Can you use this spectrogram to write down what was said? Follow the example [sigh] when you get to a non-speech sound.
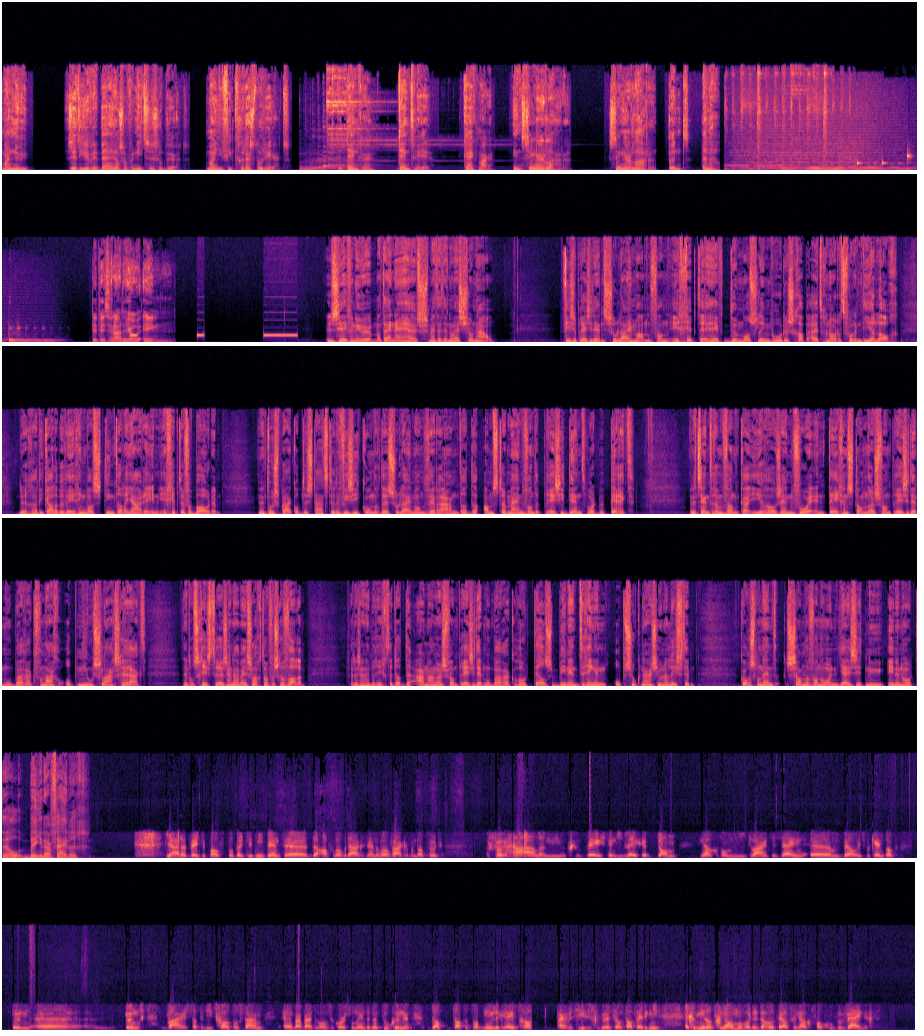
Maar nu zit hij er weer bij alsof er niets is gebeurd. Magnifiek gerestaureerd. De denker denkt weer. Kijk maar in Singer-Laren. Singerlaren.nl Dit is Radio 1. 7 uur, Martijn Nijhuis met het NOS-journaal. Vicepresident Suleiman van Egypte heeft de moslimbroederschap uitgenodigd voor een dialoog. De radicale beweging was tientallen jaren in Egypte verboden. In een toespraak op de staatstelevisie kondigde Suleiman verder aan dat de ambtstermijn van de president wordt beperkt. In het centrum van Cairo zijn voor- en tegenstanders van president Mubarak vandaag opnieuw slaags geraakt. Net als gisteren zijn daarbij slachtoffers gevallen. Verder zijn er berichten dat de aanhangers van president Mubarak hotels binnendringen op zoek naar journalisten. Correspondent Sander van Hoorn, jij zit nu in een hotel. Ben je daar veilig? Ja, dat weet je pas totdat je het niet bent. Uh, de afgelopen dagen zijn er wel vaker van dat soort verhalen geweest. En die bleken dan in elk geval niet waar te zijn. Uh, wel is bekend dat een uh, punt waar satellietschotels staan... Uh, waar buitenlandse correspondenten naartoe kunnen... dat dat het wat moeilijker heeft gehad. Waar precies is gebeurd, zelfs dat weet ik niet. En gemiddeld genomen worden de hotels in elk geval goed beveiligd.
